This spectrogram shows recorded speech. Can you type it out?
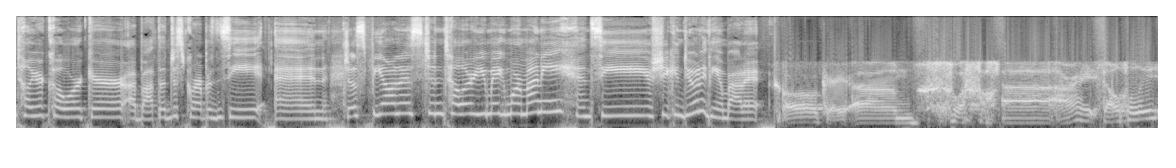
tell your coworker about the discrepancy and just be honest and tell her you make more money and see if she can do anything about it. Okay. Um. Wow. Uh, all right. Stealthily.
